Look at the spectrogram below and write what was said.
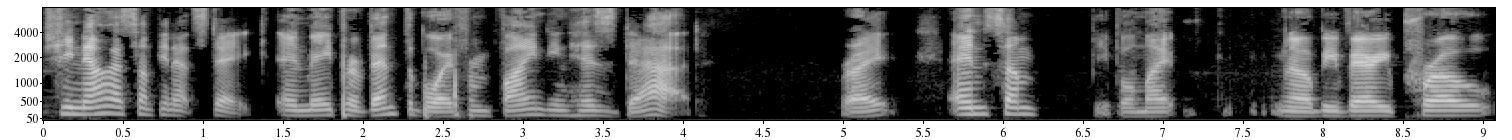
She now has something at stake and may prevent the boy from finding his dad right? And some people might you know be very pro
